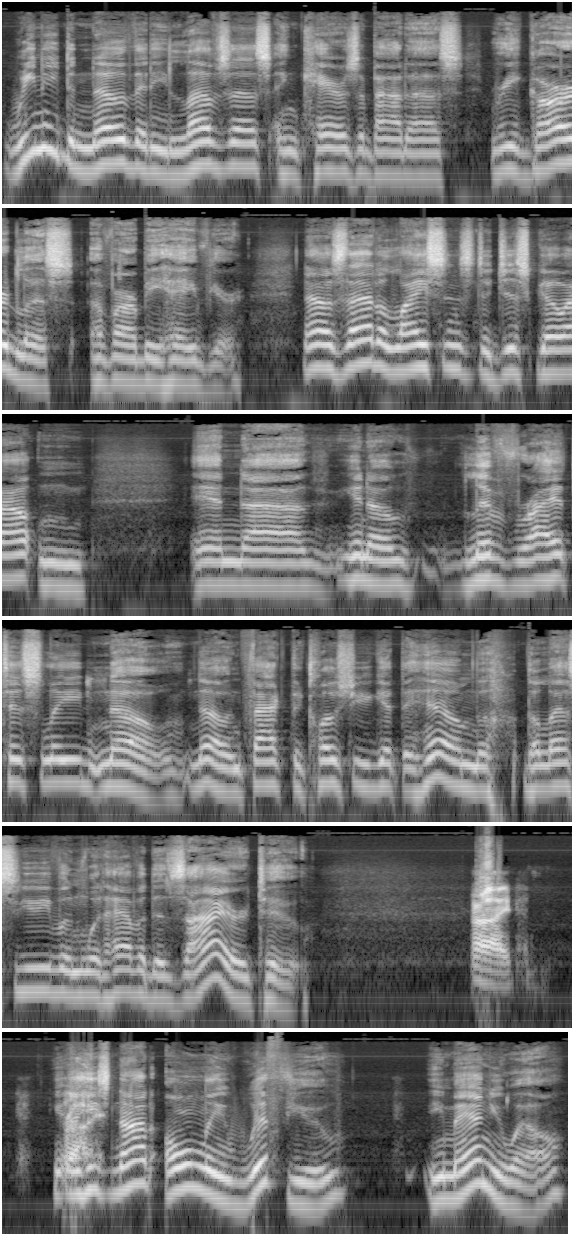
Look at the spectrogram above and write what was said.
we need to know that He loves us and cares about us regardless of our behavior. Now, is that a license to just go out and and uh, you know live riotously? No, no. In fact, the closer you get to Him, the the less you even would have a desire to. Right. You know, right. He's not only with you, Emmanuel,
